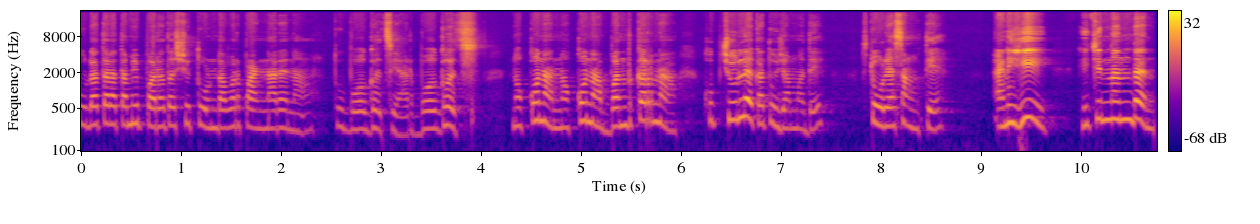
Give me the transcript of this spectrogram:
तुला तर आता मी परत अशी तोंडावर पाडणार आहे ना. तू बघच यार बघच. नको ना नको ना बंद कर ना. खूप चूल आहे का तुझ्यामध्ये? स्टोऱ्या सांगते आणि ही हिची नंदन.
